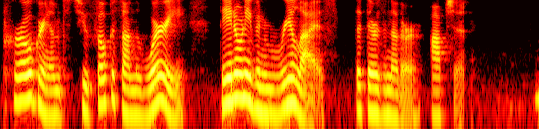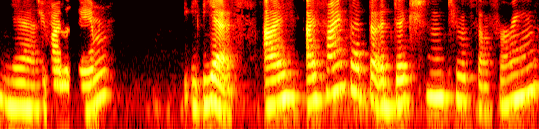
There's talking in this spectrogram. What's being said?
programmed to focus on the worry, they don't even realize that there's another option. Yes. Do you find the same? Yes, I I find that the addiction to suffering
